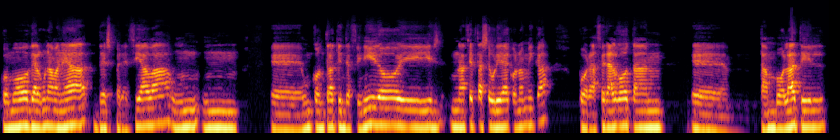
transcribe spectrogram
como de alguna manera despreciaba un, un, eh, un contrato indefinido y una cierta seguridad económica por hacer algo tan, eh, tan volátil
